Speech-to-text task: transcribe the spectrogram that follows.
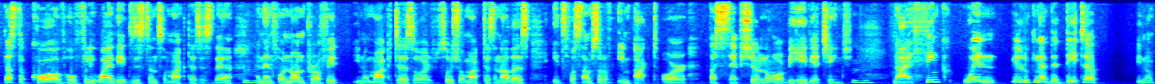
that's the core of hopefully why the existence of marketers is there. Mm-hmm. And then for non-profit you know marketers or social marketers and others it's for some sort of impact or perception or behavior change. Now i think when you're looking at the data you know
